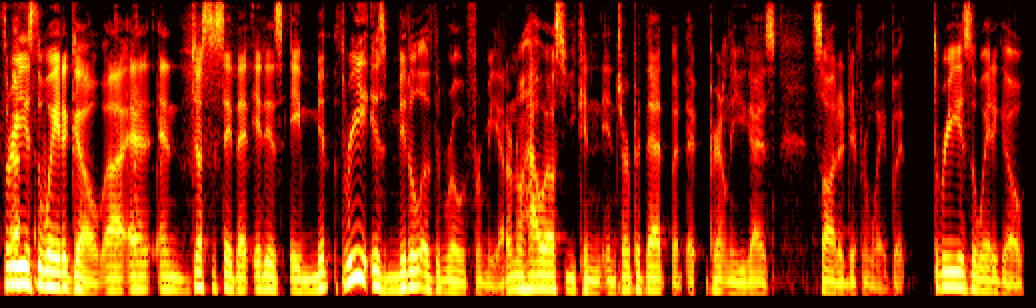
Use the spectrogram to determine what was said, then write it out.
three is the way to go. Uh, and and just to say that it is a mid, three is middle of the road for me. I don't know how else you can interpret that, but apparently you guys saw it a different way. But three is the way to go.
